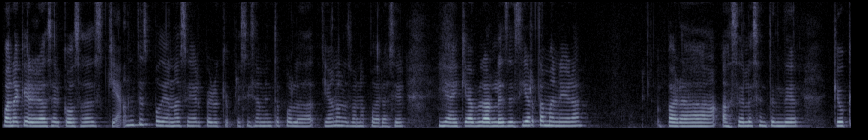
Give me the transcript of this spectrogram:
van a querer hacer cosas que antes podían hacer, pero que precisamente por la edad ya no las van a poder hacer, y hay que hablarles de cierta manera para hacerles entender que, ok,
